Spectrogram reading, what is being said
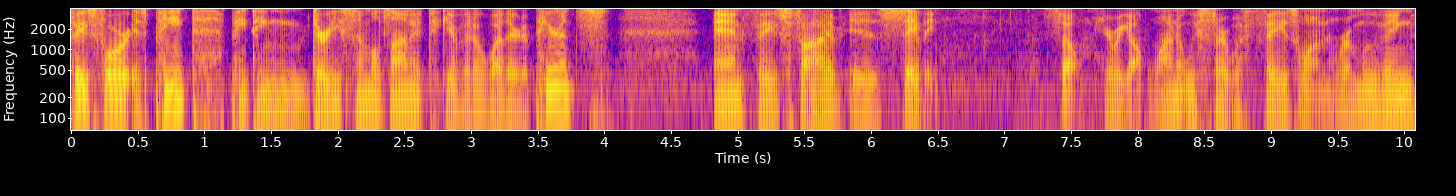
Phase four is paint, painting dirty symbols on it to give it a weathered appearance. And phase five is saving. So here we go. Why don't we start with phase one, removing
